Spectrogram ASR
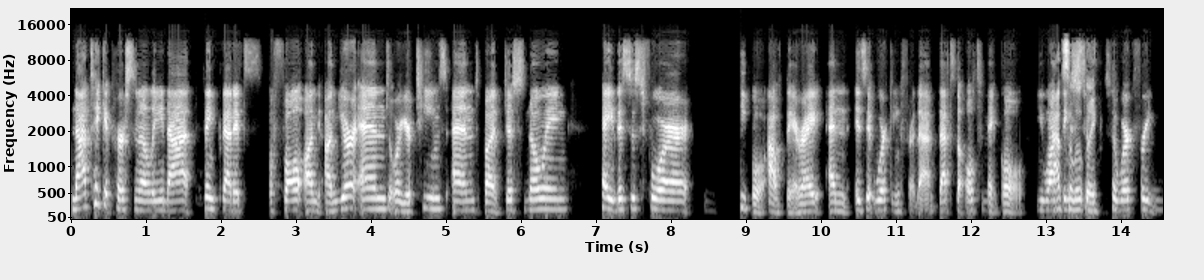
not take it personally, not think that it's a fault on on your end or your team's end, but just knowing, hey, this is for people out there, right? And is it working for them? That's the ultimate goal. You want Absolutely. things to, to work for you,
